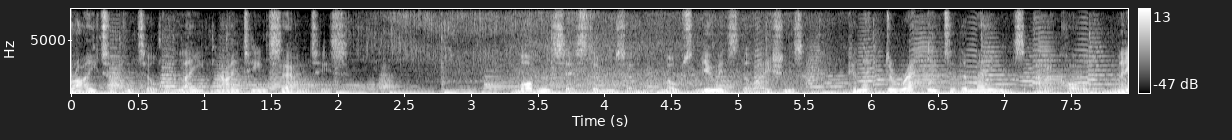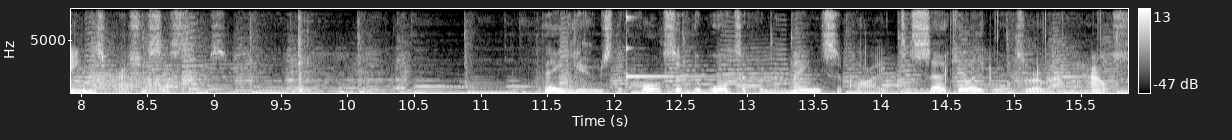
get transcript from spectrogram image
right up until the late 1970s. Modern systems and most new installations connect directly to the mains and are called mains pressure systems. They use the force of the water from the main supply to circulate water around the house,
